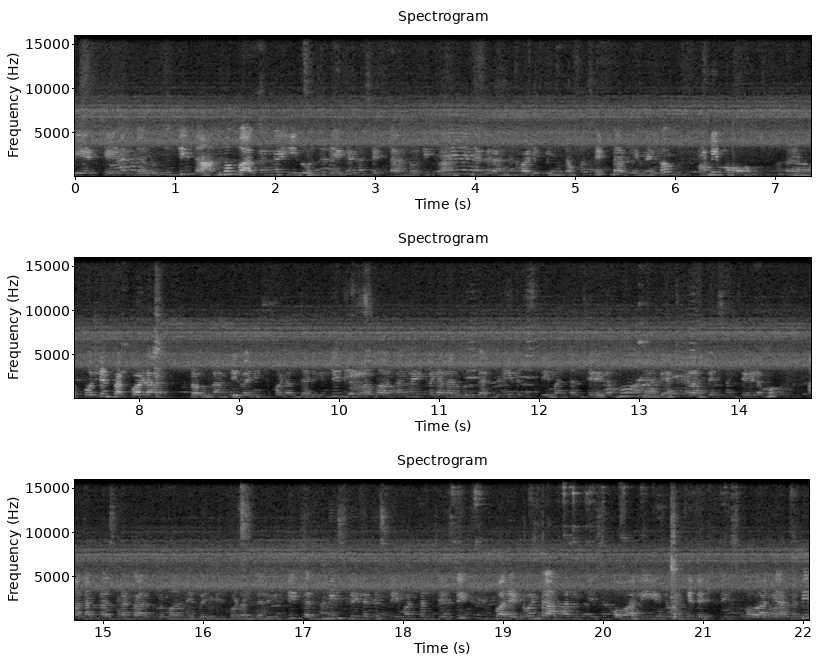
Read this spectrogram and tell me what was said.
క్రియేట్ చేయడం జరుగుతుంది. దానిలో భాగంగా ఈ రోజు రేగళ్ళ సెక్టార్లోని క్రాంతినగర్ అంగన్వాడీ కేంద్రంలో సెక్టార్ లెవెల్లో మేము ఆ, పోషణ్ ప్రోగ్రాం ప్రోగ్రామ్ నిర్వహించుకోవడం జరిగింది. దీనిలో భాగంగా ఇక్కడ నలుగురు గర్భిణీలకు శ్రీమంతం చేయడము అలాగే అక్షరాభ్యాసం చేయడము అన్నప్రాసన కార్యక్రమాలు నిర్వహించుకోవడం జరిగింది. గర్భిణీ స్త్రీలకి శ్రీమంతం చేసి వారు ఎటువంటి ఆహారం తీసుకోవాలి ఎటువంటి రెస్ట్ తీసుకోవాలి అన్నది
